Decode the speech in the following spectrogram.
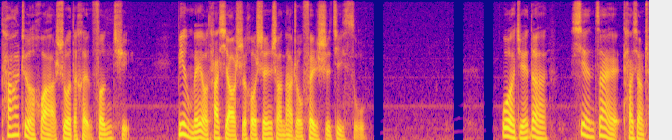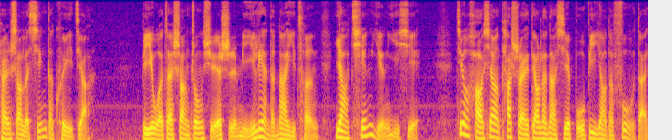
他这话说得很风趣，并没有他小时候身上那种愤世嫉俗。我觉得现在他像穿上了新的盔甲，比我在上中学时迷恋的那一层要轻盈一些，就好像他甩掉了那些不必要的负担，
